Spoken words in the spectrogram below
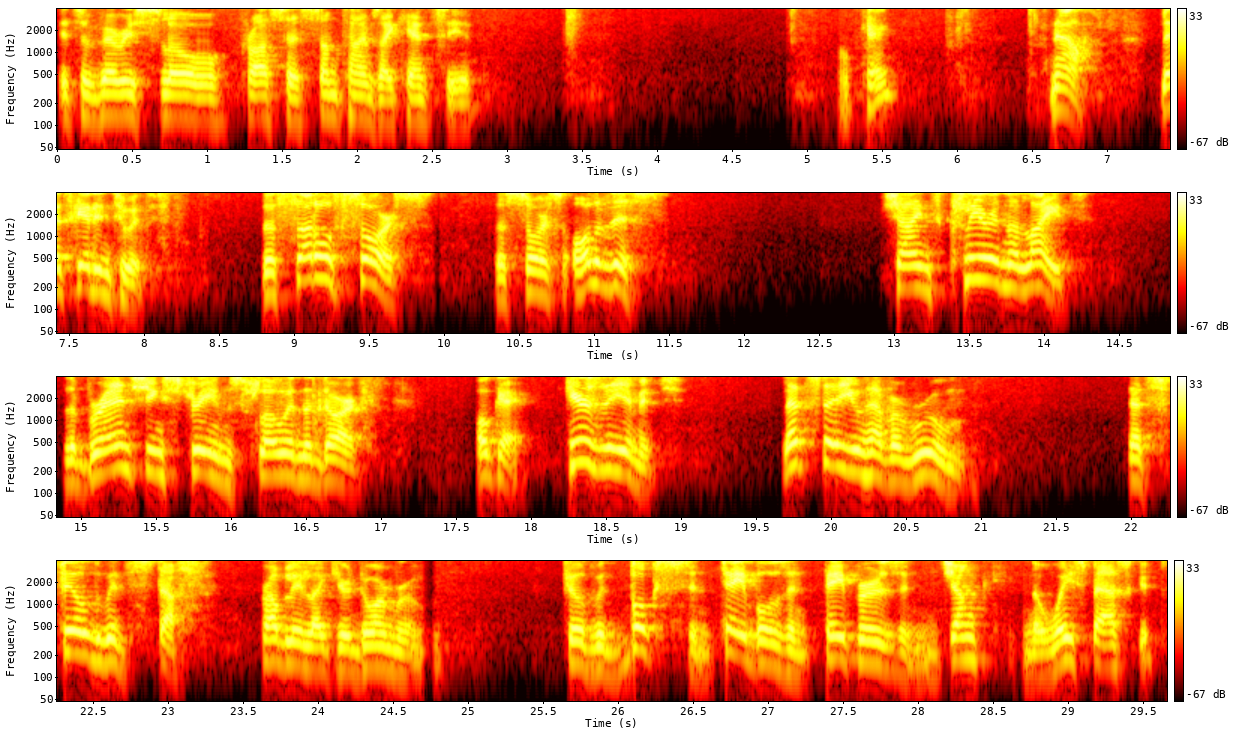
it's a very slow process. Sometimes I can't see it. Okay? Now, let's get into it. The subtle source, the source, all of this, shines clear in the light the branching streams flow in the dark. Okay, here's the image. Let's say you have a room that's filled with stuff, probably like your dorm room, filled with books and tables and papers and junk in the wastebasket.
